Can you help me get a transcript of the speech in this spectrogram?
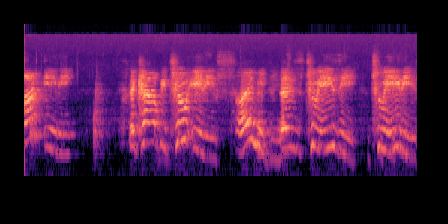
I'm Edie. There cannot be two Edies. I'm Edie. That is too easy. Two Edies.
